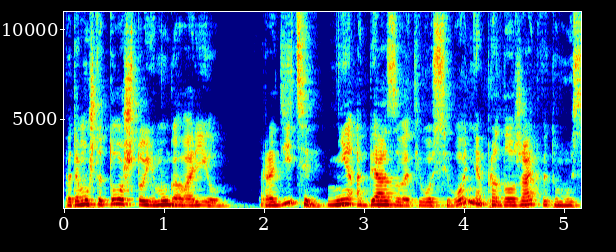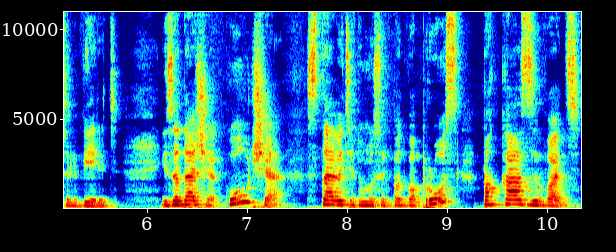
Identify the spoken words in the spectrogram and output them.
Потому что то, что ему говорил родитель, не обязывает его сегодня продолжать в эту мысль верить. И задача коуча ставить эту мысль под вопрос, показывать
